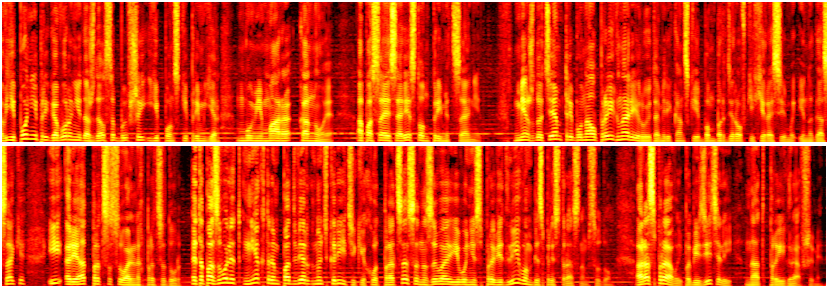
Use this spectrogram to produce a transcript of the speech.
в Японии приговора не дождался бывший японский премьер Мумимара Каноэ. Опасаясь ареста, он примет цианид. Между тем, трибунал проигнорирует американские бомбардировки Хиросимы и Нагасаки и ряд процессуальных процедур. Это позволит некоторым подвергнуть критике ход процесса, называя его несправедливым беспристрастным судом, а расправой победителей над проигравшими.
